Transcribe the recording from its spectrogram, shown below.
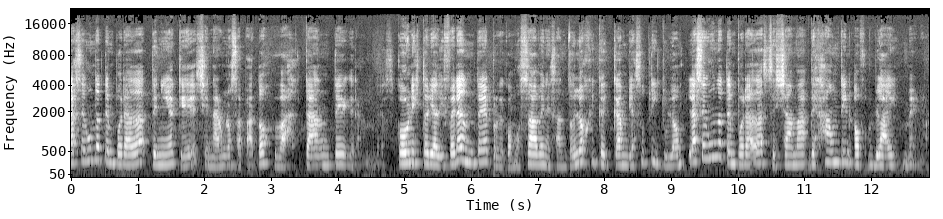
La segunda temporada tenía que llenar unos zapatos bastante grandes. Con una historia diferente, porque como saben es antológica y cambia su título, la segunda temporada se llama The Haunting of Bly Manor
